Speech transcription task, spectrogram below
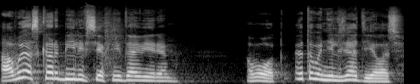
а вы оскорбили всех недоверием. Вот. Этого нельзя делать.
